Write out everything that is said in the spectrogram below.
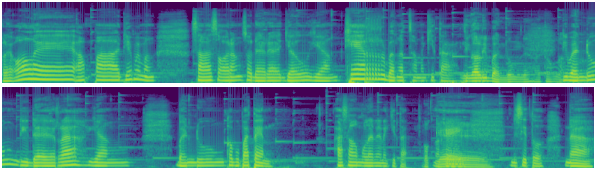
oleh-oleh apa dia memang salah seorang saudara jauh yang care banget sama kita gitu. Tinggal di Bandung ya atau enggak? di Bandung di daerah yang Bandung Kabupaten asal mula nenek kita Oke. di situ. Nah,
